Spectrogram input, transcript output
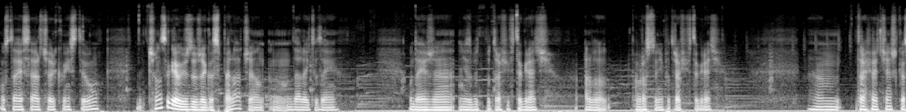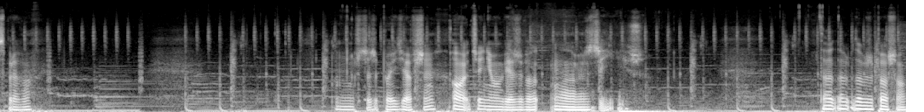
Ustaje sobie Archer Queen z tyłu. Czy on zagrał już dużego spela, czy on mm, dalej tutaj udaje, że niezbyt potrafi w to grać? Albo po prostu nie potrafi w to grać? Um, trochę ciężka sprawa. Mm, Szczerze powiedziawszy. O, czyli nie mam wieży, bo. O, widzisz. To do, dobrze poszło.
